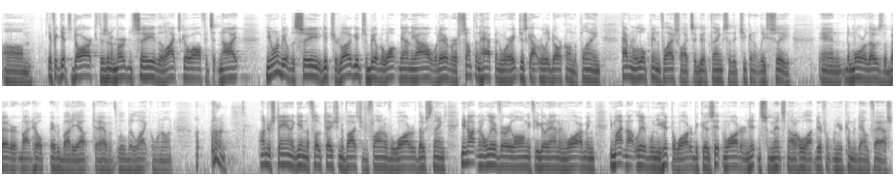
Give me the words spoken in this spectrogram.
Um, if it gets dark, there's an emergency, the lights go off, it's at night, you want to be able to see, to get your luggage, to be able to walk down the aisle, whatever. If something happened where it just got really dark on the plane, having a little pin flashlight's a good thing so that you can at least see. And the more of those, the better. It might help everybody out to have a little bit of light going on. Understand, again, the flotation device, if you're flying over water, those things. You're not going to live very long if you go down in water. I mean, you might not live when you hit the water because hitting water and hitting cement's not a whole lot different when you're coming down fast.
